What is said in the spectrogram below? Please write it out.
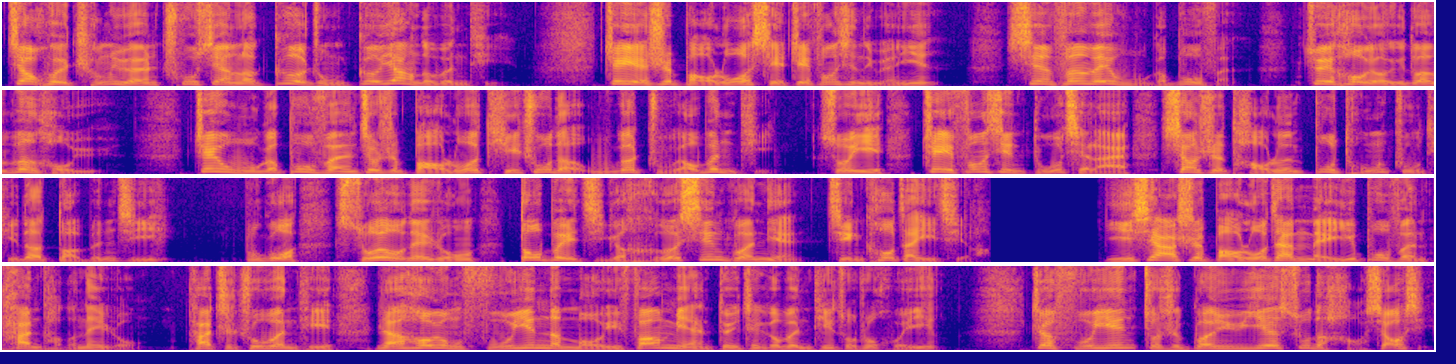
教会成员出现了各种各样的问题。这也是保罗写这封信的原因。信分为五个部分，最后有一段问候语。这五个部分就是保罗提出的五个主要问题，所以这封信读起来像是讨论不同主题的短文集。不过，所有内容都被几个核心观念紧扣在一起了。以下是保罗在每一部分探讨的内容。他指出问题，然后用福音的某一方面对这个问题做出回应。这福音就是关于耶稣的好消息。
